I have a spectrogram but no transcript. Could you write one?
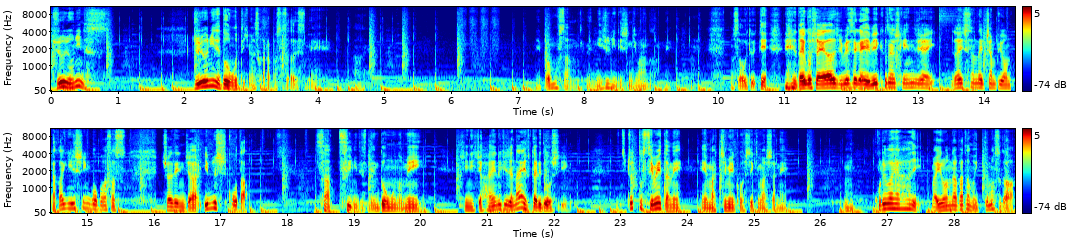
14人です。14人でドーム打ってきますから、やっぱさすがですね。はい。ね、バモさんってね、20人で新規版なんだからね。はい。まあ、そ置いといて、第5試合、ヤダジベ世界ヘビー級選手権試合、第3代チャンピオン、高木慎吾 VS、チャレンジャー、イブシコータ。さあ、ついにですね、ドームのメイン、新日生え抜きじゃない二人同士、ちょっと攻めたね、えー、マッチメイクをしてきましたね。うん。これはやはり、まあ、いろんな方も言ってますが、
